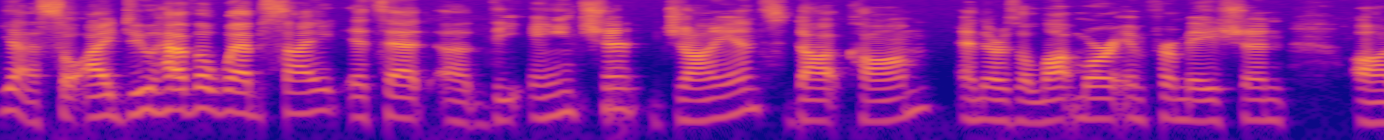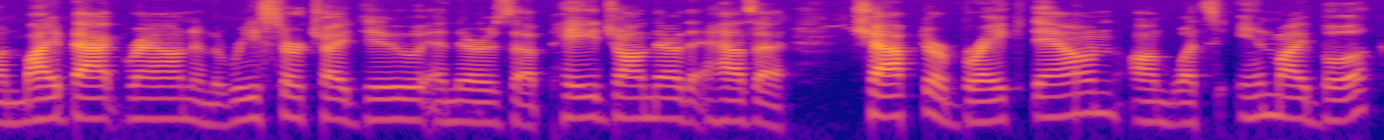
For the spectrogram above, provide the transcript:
Yeah, so I do have a website. It's at uh, theancientgiants.com, and there's a lot more information on my background and the research I do. And there's a page on there that has a chapter breakdown on what's in my book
